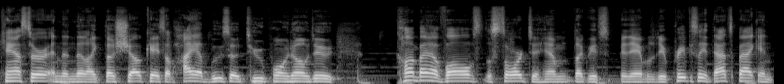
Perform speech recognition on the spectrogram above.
cancer, and then the like the showcase of Hayabusa 2.0 dude combat evolves the sword to him like we've been able to do previously. That's back in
